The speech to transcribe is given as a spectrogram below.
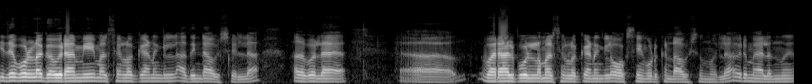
ഇതേപോലുള്ള ഗൗരാമി മത്സ്യങ്ങളൊക്കെ ആണെങ്കിൽ അതിന്റെ ആവശ്യമില്ല. അതുപോലെ വരാൽ പോലുള്ള മത്സ്യങ്ങളൊക്കെ ആണെങ്കിൽ ഓക്സിജൻ കൊടുക്കേണ്ട ആവശ്യമൊന്നുമില്ല. ഒരു മേലെന്ന്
